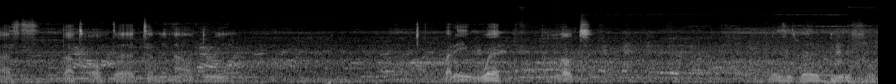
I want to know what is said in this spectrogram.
As that of the Terminal 3. But it worked a lot. This is very beautiful.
